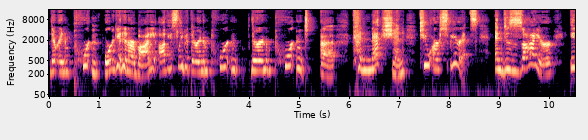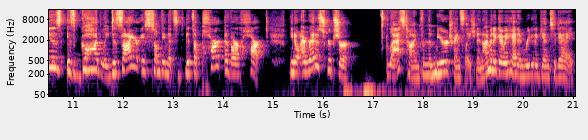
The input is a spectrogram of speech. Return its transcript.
they're an important organ in our body, obviously, but they're an important, they're an important, uh, connection to our spirits. And desire is, is godly. Desire is something that's, that's a part of our heart. You know, I read a scripture last time from the mirror translation, and I'm going to go ahead and read it again today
